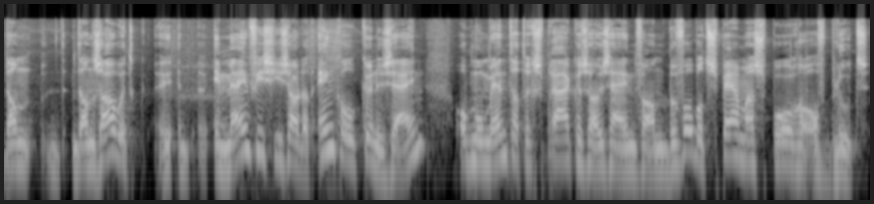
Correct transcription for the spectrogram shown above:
dan, dan zou het. In mijn visie zou dat enkel kunnen zijn. op het moment dat er sprake zou zijn van bijvoorbeeld spermasporen of bloed.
